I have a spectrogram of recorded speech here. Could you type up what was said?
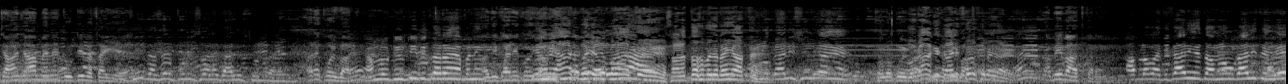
जहाँ जहाँ मैंने ड्यूटी बताई है। ठीक है सर पुलिस वाले गाली सुन रहे हैं। अरे कोई बात नहीं। हम लोग ड्यूटी भी कर रहे हैं अपने। अधिकारी कोई गाली आठ बजे हम आते हैं। साढ़े दस बजे नहीं आते हम लोग गाली सुन रहे हैं। चलो कोई बात थोड़ा सुना अभी बात करें। आप लोग अधिकारी है तो हम लोग गाली देंगे।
